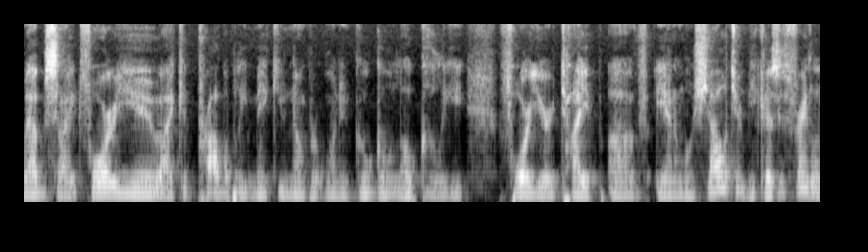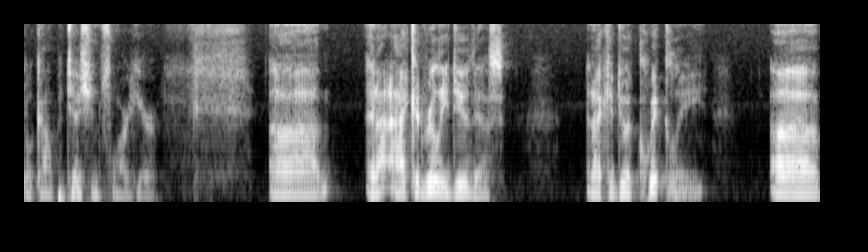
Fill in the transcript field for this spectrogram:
website for you. I could probably make you number one in Google locally for your type of animal shelter because there's very little competition for it here. Um, and I, I could really do this, and I could do it quickly. Uh,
